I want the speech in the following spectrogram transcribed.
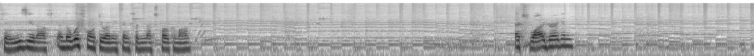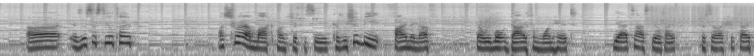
Okay, easy enough. And the wish won't do anything for the next Pokemon. XY Dragon? Uh, is this a Steel type? Let's try a Mach Punch just to see, because we should be fine enough that we won't die from one hit. Yeah, it's not a Steel type, just an Electric type.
